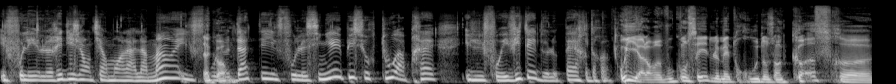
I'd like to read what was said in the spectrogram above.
il faut le rédiger entièrement à la main, il faut le dater, il faut le signer, et puis surtout, après, il faut éviter de le perdre. Oui, alors vous conseillez de le mettre où? Dans un coffre euh?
